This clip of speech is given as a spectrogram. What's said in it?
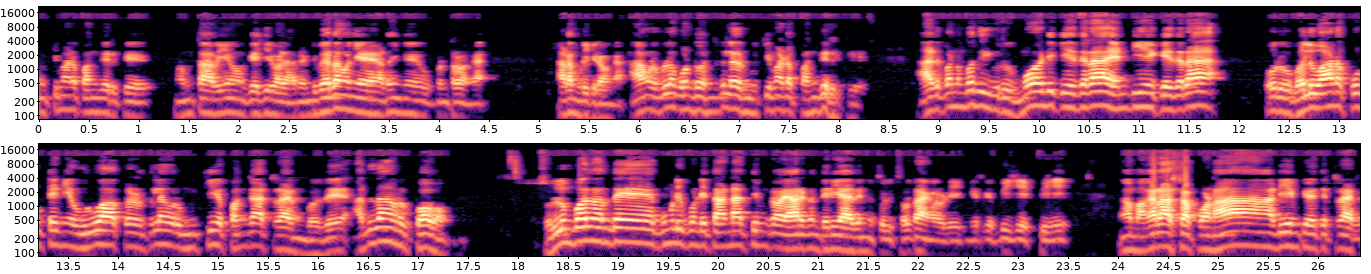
முக்கியமான பங்கு இருக்கு. மம்தாவையும் கேஜ்ரிவால் ரெண்டு பேர் தான் கொஞ்சம் அடங்கி பண்ணுறவங்க அடம் பிடிக்கிறவங்க அவங்களுக்குள்ள கொண்டு வந்ததில் ஒரு முக்கியமான பங்கு இருக்கு. அது பண்ணும்போது இவர் மோடிக்கு எதிராக என்டிஏக்கு எதிராக ஒரு வலுவான கூட்டணியை உருவாக்குறதுல ஒரு முக்கிய பங்காற்றுறாருங்க போது அதுதான் அவருக்கு கோபம். சொல்லும்போது வந்து கும்மிடி பூண்டி தாண்டா திமுக யாருக்கும் தெரியாதுன்னு சொல்லி சொல்றாங்களே அப்படி இங்க இருக்க பிஜேபி மகாராஷ்டிரா போனால் டிஎம்கே திட்டுறாரு.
